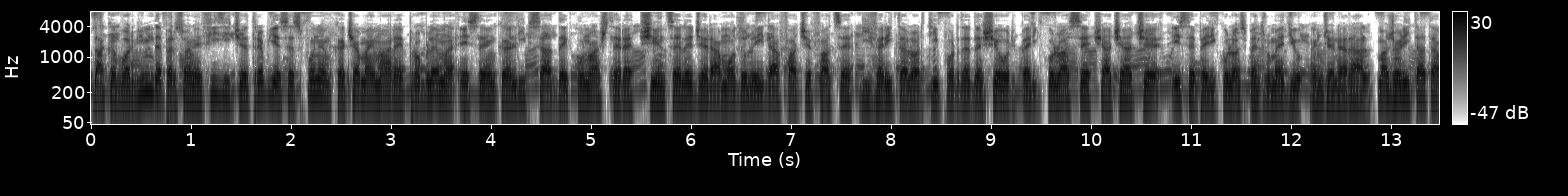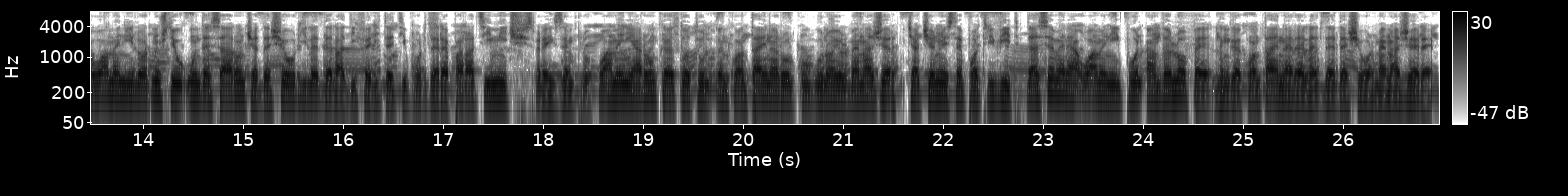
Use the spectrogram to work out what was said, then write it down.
Dacă vorbim de persoane fizice, trebuie să spunem că cea mai mare problemă este încă lipsa de cunoaștere și înțelegerea modului de a face față diferitelor tipuri de deșeuri periculoase și a ceea ce este periculos pentru mediu în general. Majoritatea oamenilor nu știu unde să arunce deșeurile de la diferite tipuri de reparații mici, spre exemplu. Oamenii aruncă totul în containerul cu gunoiul menajer, ceea ce nu este potrivit. De asemenea, oamenii pun anvelope lângă containerele de deșeuri menajere.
